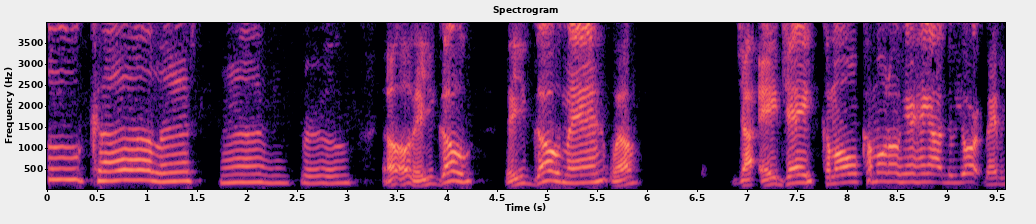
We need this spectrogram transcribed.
Two colors through. Oh, there you go. There you go, man. Well, AJ, come on, come on over here, hang out in New York, baby.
